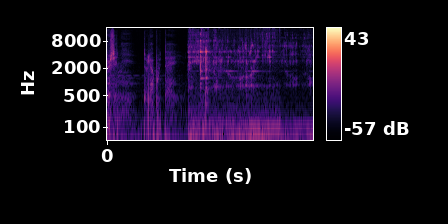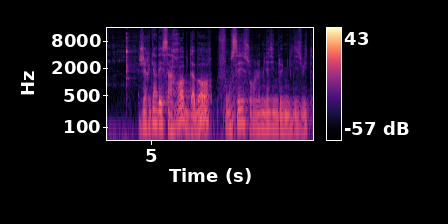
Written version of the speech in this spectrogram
Le génie de la bouteille. J'ai regardé sa robe d'abord, foncée sur le millésime 2018.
